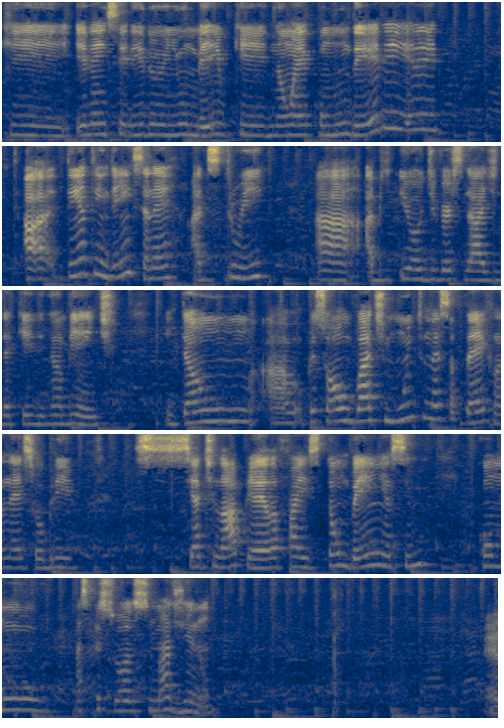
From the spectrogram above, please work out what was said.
que ele é inserido em um meio que não é comum dele, ele a, tem a tendência, né, a destruir a, a biodiversidade daquele ambiente. Então, a, o pessoal bate muito nessa tecla, né, sobre se a tilápia ela faz tão bem assim como as pessoas imaginam. É,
